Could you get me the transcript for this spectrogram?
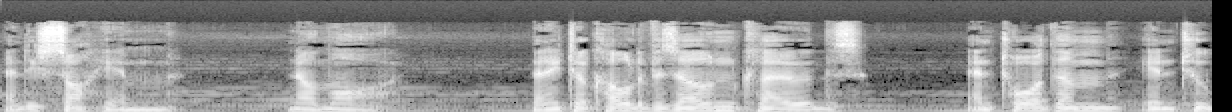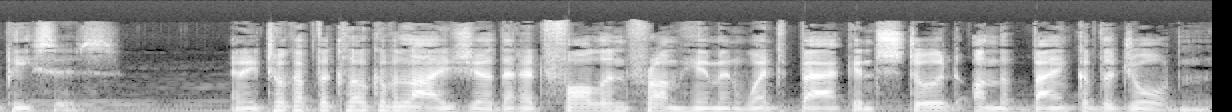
And he saw him no more. Then he took hold of his own clothes, and tore them in two pieces. And he took up the cloak of Elijah that had fallen from him, and went back and stood on the bank of the Jordan.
